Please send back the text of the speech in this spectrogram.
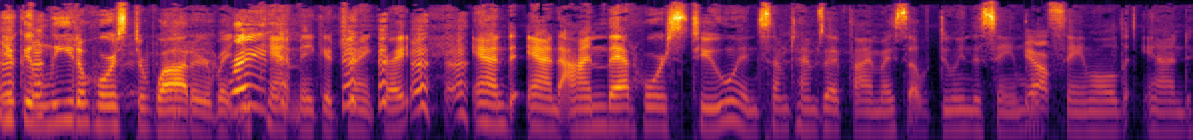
you can lead a horse to water but Right. you can't make it drink right and and i'm that horse too and sometimes i find myself doing the same Yep. old same old and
